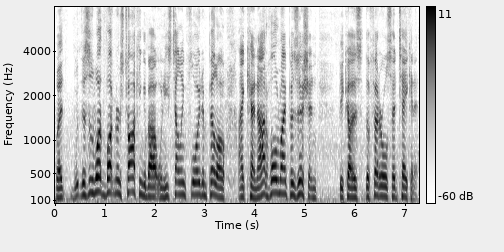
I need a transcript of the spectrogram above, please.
But this is what Buckner's talking about when he's telling Floyd and Pillow, I cannot hold my position because the Federals had taken it.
